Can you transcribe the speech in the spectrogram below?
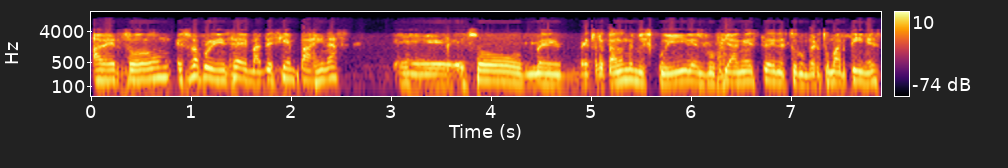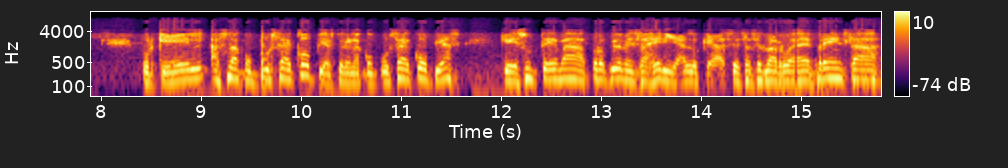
A ver, son, es una providencia de más de 100 páginas. Eh, eso me, trataron de miscuir el rufián este de Néstor Humberto Martínez, porque él hace una compulsa de copias, pero la compulsa de copias, que es un tema propio de mensajería, lo que hace es hacer una rueda de prensa,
